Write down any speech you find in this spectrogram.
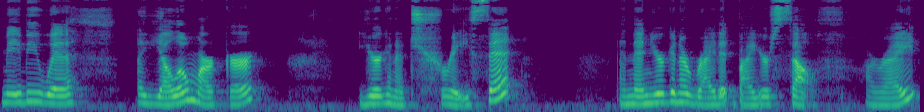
maybe with a yellow marker. You're gonna trace it, and then you're gonna write it by yourself, all right?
